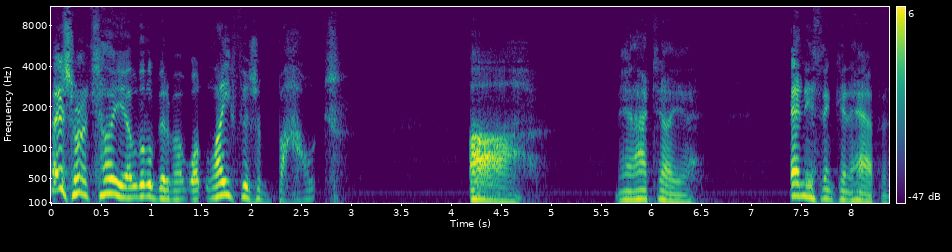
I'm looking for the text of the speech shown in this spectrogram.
I just want to tell you a little bit about what life is about. Ah, man, I tell you, anything can happen.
